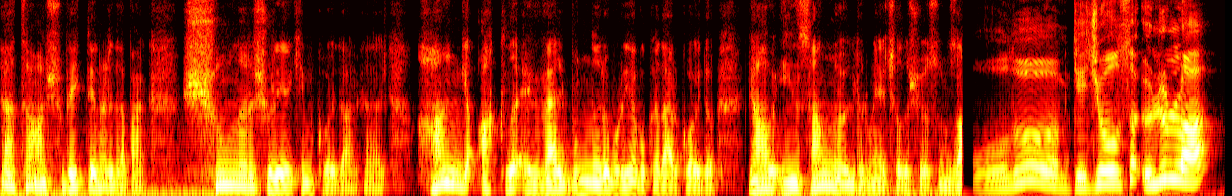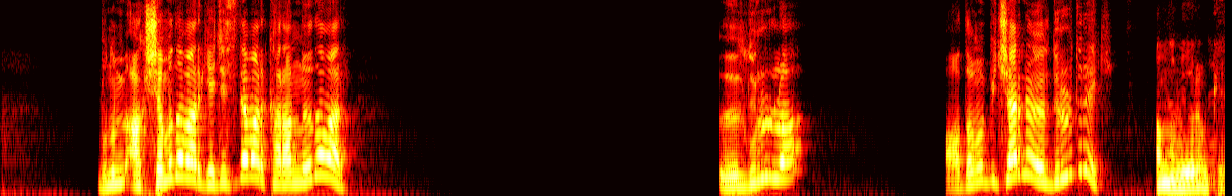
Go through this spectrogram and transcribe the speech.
Ya tamam şu beklenir de bak. Şunları şuraya kim koydu arkadaş? Hangi aklı evvel bunları buraya bu kadar koydu? Yahu insan mı öldürmeye çalışıyorsunuz? Oğlum gece olsa ölür la. Bunun akşamı da var, gecesi de var, karanlığı da var. Öldürür la. Adamı biçer ne öldürür direkt. Anlamıyorum ki.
